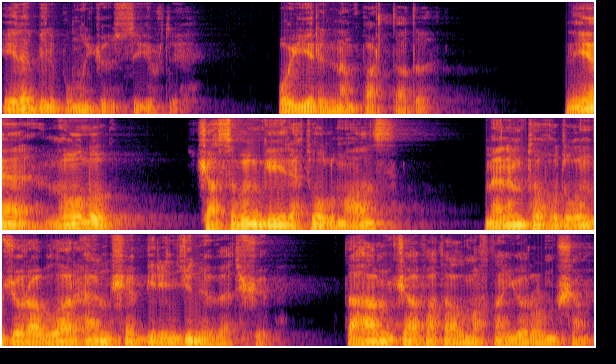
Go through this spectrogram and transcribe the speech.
elə bil bunu gözləyirdi. O yerindən partladı. Niyə? Nə olub? Kasıbın qeyrəti olmaz? Mənim toxuduğum corablar həmişə birinci növbə düşüb. Daha mükafat almaqdan yorulmuşam.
